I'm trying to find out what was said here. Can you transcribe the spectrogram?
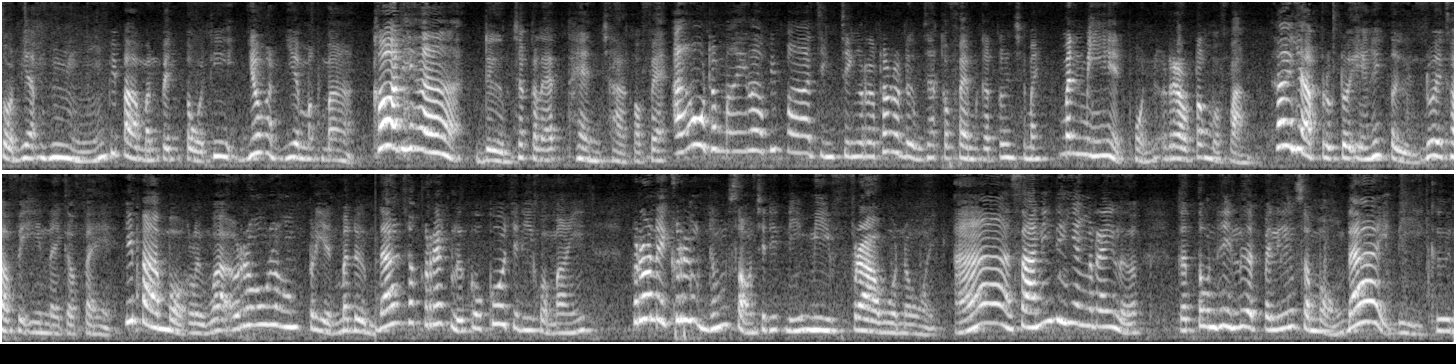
สดๆเนี่ยหือพี่ปามันเป็นตัวที่ยอดเยี่ยมมากๆ ข้อที่ 5 ดื่มช็อกโกแลตแทนชากาแฟ เอ้าทำไมล่ะพี่ปาจริงๆเราถ้าเราดื่มชากาแฟมันกระตุ้นใช่ไหมมันมีเหตุผลเราต้องมาฟังถ้าอยากปลุกตัวเองให้ตื่นด้วยคาเฟอีนในกาแฟ พี่ปาบอกเลยว่าเราลองเปลี่ยนมาดื่มด้านช็อกโกแลตหรือโกโก้จะดีกว่าไหม เพราะในเครื่องดื่มทั้งสองชนิดนี้มีฟลาโวนอยด์อ่าสารนี้ดีอย่างไรเหรอกระตุ้นให้เลือดไปเลี้ยงสมองได้ดีขึ้น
